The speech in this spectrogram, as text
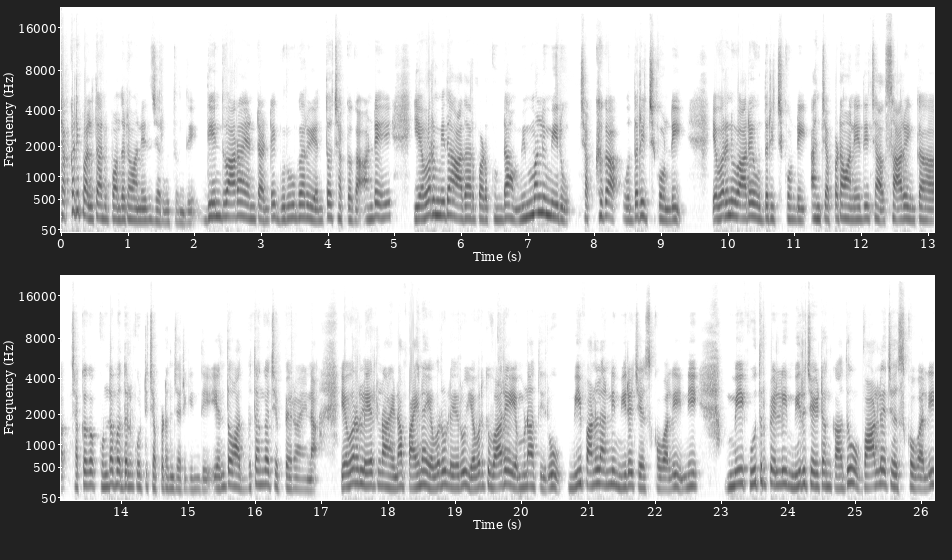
చక్కటి ఫలితాన్ని పొందడం అనేది జరుగుతుంది. దీని ద్వారా ఏంటంటే గురువు గారు ఎంతో చక్కగా అంటే ఎవరి మీద ఆధారపడకుండా మిమ్మల్ని మీరు చక్కగా ఉద్ధరించుకోండి. ఎవరిని వారే ఉద్ధరించుకోండి అని చెప్పడం అనేది సారు ఇంకా చక్కగా కుండ బద్దలు కొట్టి చెప్పడం జరిగింది. ఎంతో అద్భుతంగా చెప్పారు ఆయన. ఎవరు లేరు ఆయన పైన ఎవరు లేరు ఎవరికి వారే యమునా తీరు. మీ పనులన్నీ మీరే చేసుకోవాలి. నీ మీ కూతురు పెళ్ళి మీరు చేయటం కాదు వాళ్ళే చేసుకోవాలి.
